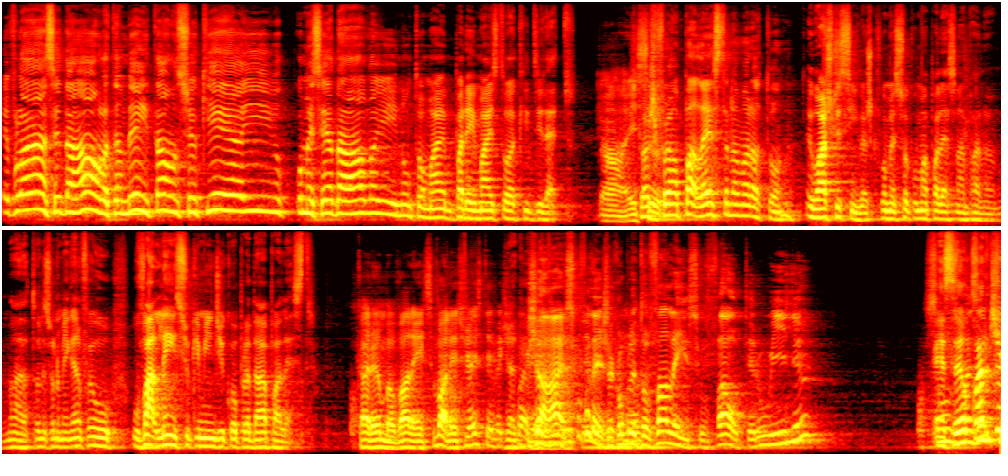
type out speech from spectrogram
ele falou: Ah, você dá aula também e tal, não sei o quê. Aí eu comecei a dar aula e não tô mais, parei mais, estou aqui direto. Ah, Eu isso... acho que foi uma palestra na maratona. Eu acho que sim, eu acho que começou com uma palestra na na maratona, se eu não me engano, foi o, o Valêncio que me indicou para dar a palestra. Caramba, o Valência. O Valência já esteve aqui com a gente. Já, isso que eu falei, já completou Valêncio, Walter, William. São Esse é o mais quarteto,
